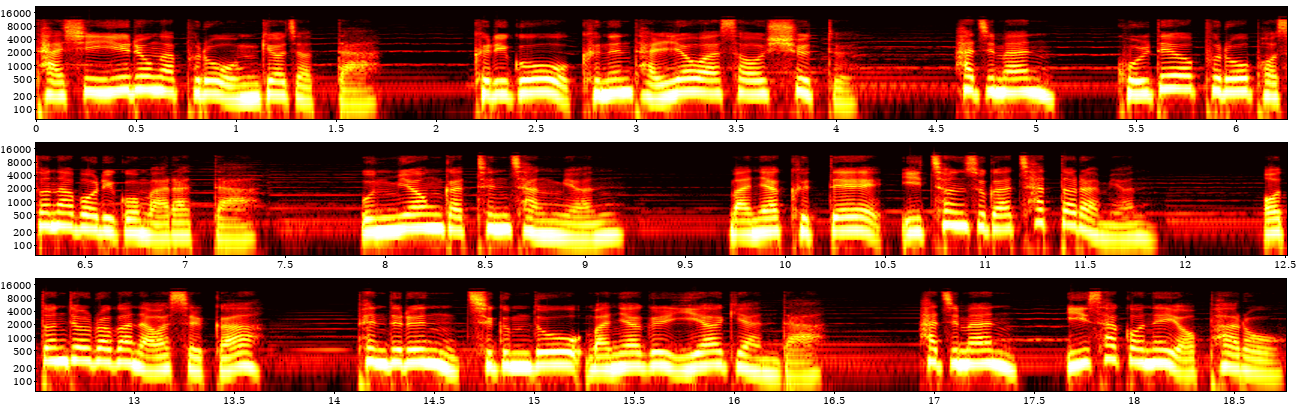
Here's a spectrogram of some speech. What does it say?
다시 이유룡 앞으로 옮겨졌다. 그리고 그는 달려와서 슈트. 하지만 골대 옆으로 벗어나 버리고 말았다. 운명 같은 장면. 만약 그때 이천수가 찼더라면 어떤 결과가 나왔을까? 팬들은 지금도 만약을 이야기한다. 하지만 이 사건의 여파로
